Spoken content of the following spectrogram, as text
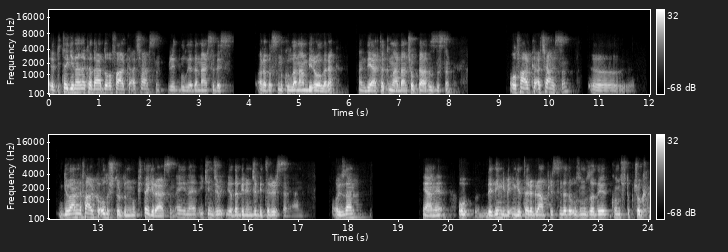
E, pite girene kadar da o farkı açarsın Red Bull ya da Mercedes arabasını kullanan biri olarak. Hani diğer takımlardan çok daha hızlısın. O farkı açarsın. E, güvenli farkı oluşturdun mu pite girersin. E yine ikinci ya da birinci bitirirsin yani. O yüzden yani o dediğin gibi İngiltere Grand Prix'sinde de uzun uzadığı konuştuk. Çok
